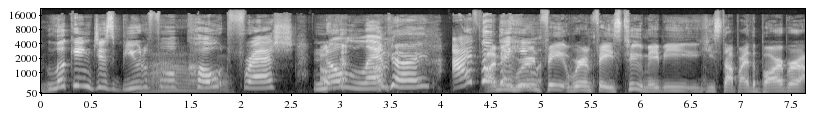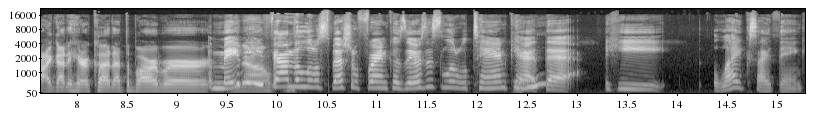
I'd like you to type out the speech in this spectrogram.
looking just beautiful Wow. coat fresh no Okay, limp okay. I thought I mean, we're in phase. We're in phase two. Maybe he stopped by the barber. I got a haircut at the barber. Maybe you know? he found a little special friend because there's this little tan cat that he likes, I think.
